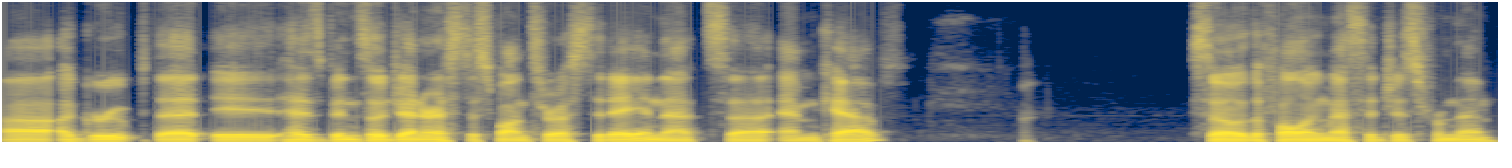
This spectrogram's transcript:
uh, a group that i- has been so generous to sponsor us today, and that's uh, MCAV. So the following message is from them.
